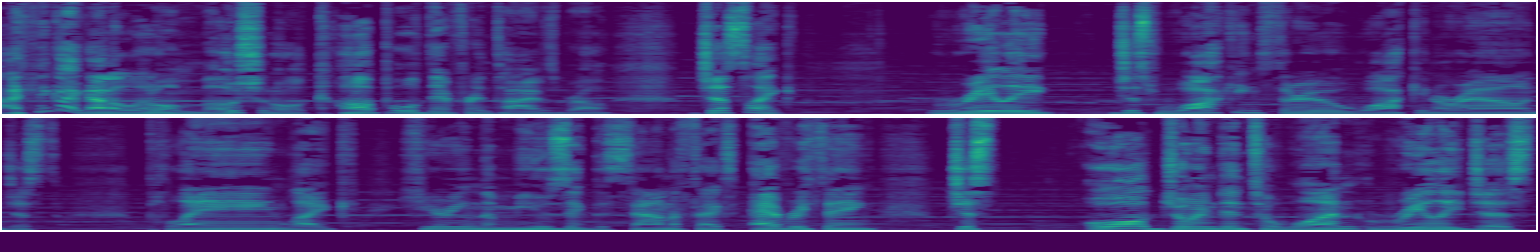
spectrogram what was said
I think I got a little emotional a couple different times, bro. Just like really just walking through, walking around, just playing, like hearing the music, the sound effects, everything, just all joined into one. Really, just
